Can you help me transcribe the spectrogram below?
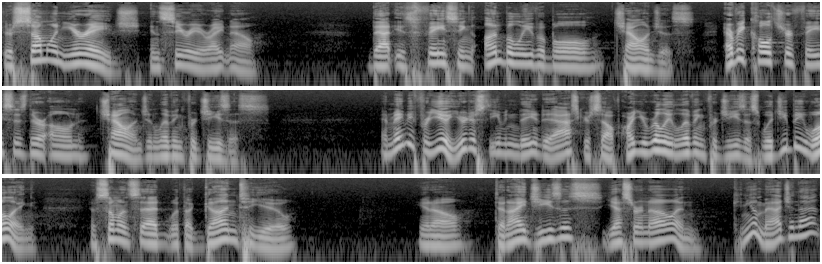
there's someone your age in Syria right now that is facing unbelievable challenges. Every culture faces their own challenge in living for Jesus. And maybe for you, you're just even need to ask yourself, are you really living for Jesus? Would you be willing if someone said with a gun to you, you know, deny Jesus, yes or no? And can you imagine that?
